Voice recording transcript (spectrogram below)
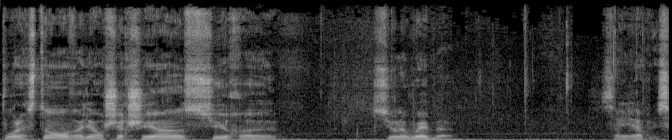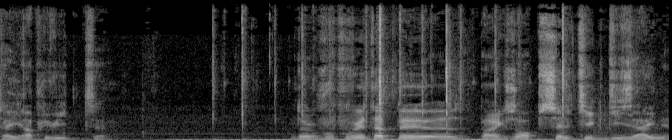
pour l'instant, on va aller en chercher un sur, euh, le web. Ça ira, ça ira plus vite. Donc vous pouvez taper euh, par exemple Celtic Design.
